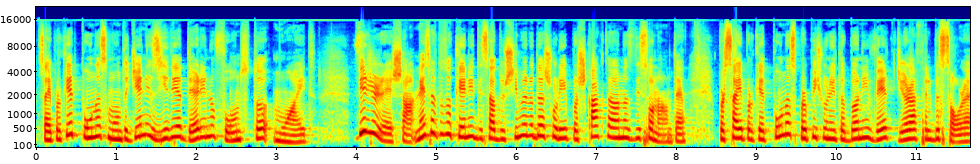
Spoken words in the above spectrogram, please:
Sa i përket punës, mund të gjeni zgjidhje deri në fund të muajit. Virgjëresha, Nesër do të keni disa dyshime në dashuri për shkak të Hënës disonante. Për sa i përket punës, përpiquni të bëni vetë gjëra thelbësore,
